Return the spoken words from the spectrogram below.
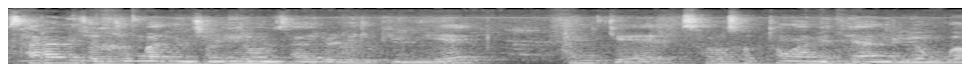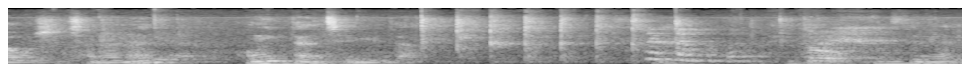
사람이 존중받는 정의로운 사회를 이루기 위해 함께 서로 소통하며 대안을 연구하고 실천하는 공익단체입니다. 또 있으면?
